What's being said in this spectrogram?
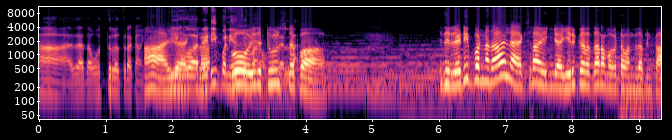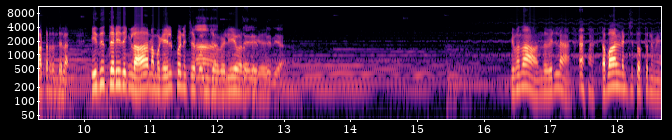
ஆ ஒத்துர ஒத்துர ஆ, இது actually- ரெடி பண்ணி ஓ இது டூல். ஸ்டெப்பா. இது ரெடி பண்ணதா இல்ல ஆக்சுவலா இங்க இருக்கிறது தான் நம்ம கிட்ட வந்தது அப்படின்னு காட்டுறது இல்ல இது தெரியுதுங்களா? நமக்கு ஹெல்ப் பண்ணிச்ச கொஞ்சம் வெளியே வரதுக்கு இவன் தான் அந்த வில்லன் தபால் நினைச்சு தொத்தணுமே.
